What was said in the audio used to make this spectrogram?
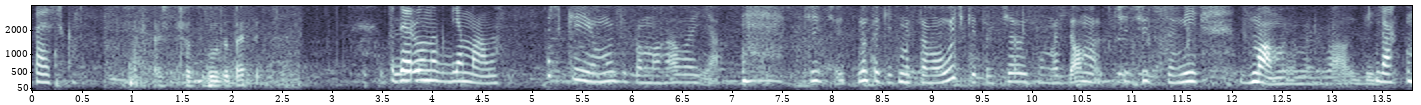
Песика. Що це був за песик? Подарунок для мами. Трошки йому допомагала я. Чуть-чуть. Ну, так як ми самоучки, то вчилися ми вдома, чуть-чуть самі з мамою малювали більше.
